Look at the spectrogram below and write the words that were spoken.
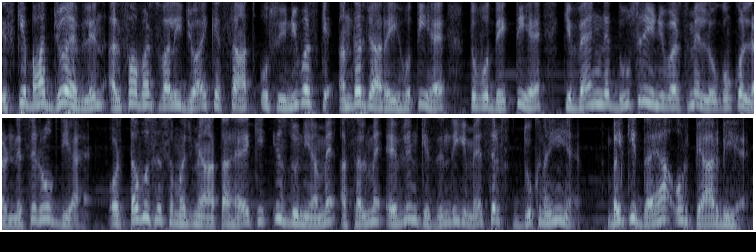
इसके बाद जो एवलिन अल्फ़ा वर्स वाली जॉय के साथ उस यूनिवर्स के अंदर जा रही होती है तो वो देखती है कि वैंग ने दूसरे यूनिवर्स में लोगों को लड़ने से रोक दिया है। और तब उसे समझ में आता है कि इस दुनिया में असल में एवलिन की ज़िंदगी में सिर्फ़ दुख नहीं है। बल्कि दया और प्यार भी है।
